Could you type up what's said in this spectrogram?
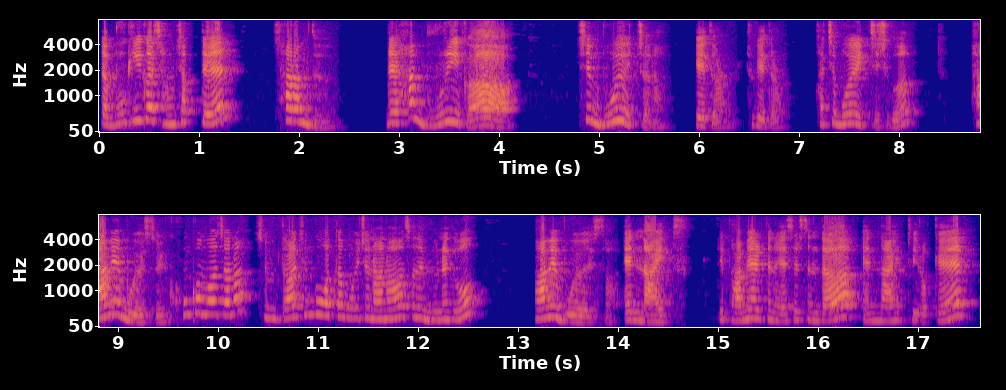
자, 무기가 장착된 사람들. 근데 한 무리가 지금 모여있잖아. together, together. 같이 모여있지, 지금. 밤에 모여있어. 이거 컴컴하잖아? 지금 낮은 것 같아 보이진 않아? 선생님 눈에도. 밤에 모여있어. at night. 밤에 할 때는 s를 쓴다. at night, 이렇게.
